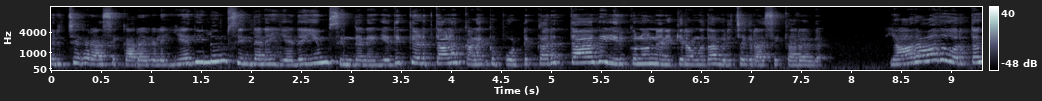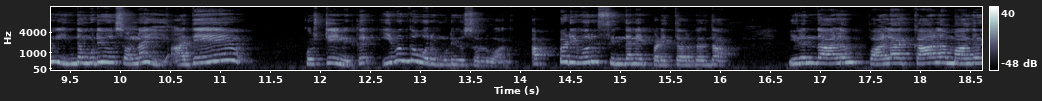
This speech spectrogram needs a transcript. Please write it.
விருச்சிக ராசிக்காரர்களை எதிலும் சிந்தனை எதையும் சிந்தனை எதுக்கெடுத்தாலும் கணக்கு போட்டு கருத்தாக இருக்கணும்னு நினைக்கிறவங்க தான் விருச்சிக ராசிக்காரர்கள் யாராவது ஒருத்தவங்க இந்த முடிவு சொன்னால் அதே கொஸ்டினுக்கு இவங்க ஒரு முடிவு சொல்லுவாங்க. அப்படி ஒரு சிந்தனை படைத்தவர்கள் தான். இருந்தாலும் பல காலமாக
